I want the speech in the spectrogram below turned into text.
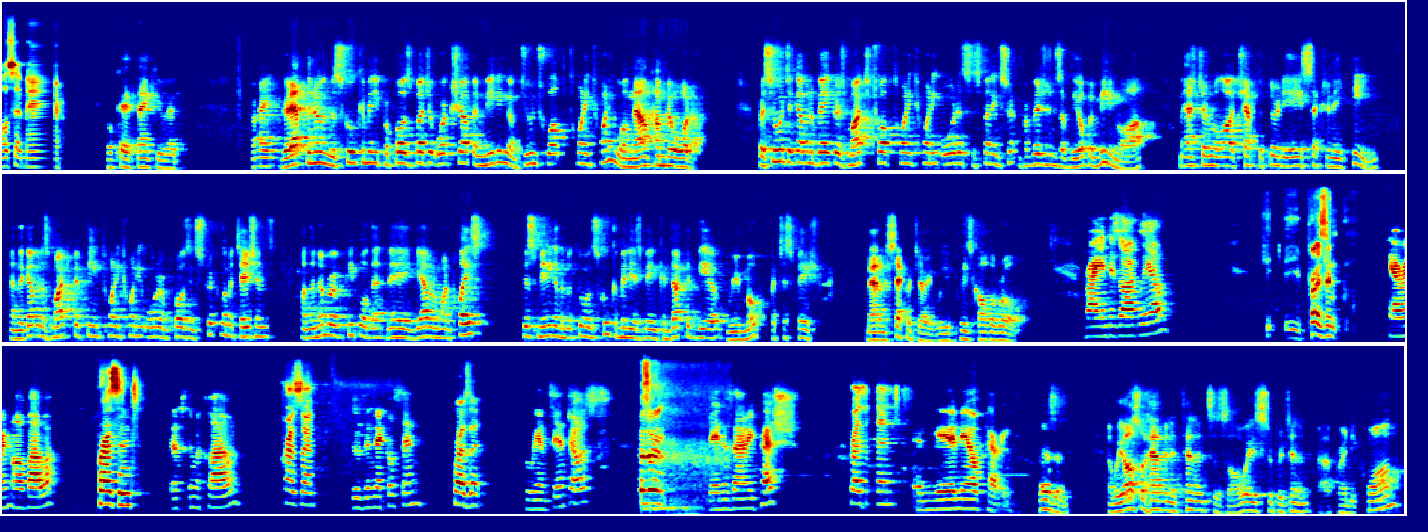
All set, Mayor. Okay, thank you, Ed. All right, good afternoon. The school committee proposed budget workshop and meeting of June 12th, 2020 will now come to order. Pursuant to Governor Baker's March 12th, 2020 order suspending certain provisions of the open meeting law, Mass General Law, Chapter 30A, Section 18, and the governor's March 15, 2020 order imposing strict limitations on the number of people that may gather in one place, this meeting of the Methuen School Committee is being conducted via remote participation. Madam Secretary, will you please call the roll? Ryan DiZoglio, He- he- Present, Karen Hallbauer, Present. Jessica McLeod, Present. Susan Nicholson, Present. Luann Santos, Present. Dana Zani Pesh, Present. and Mayor Neil Perry. Present. And we also have in attendance, as always, Superintendent uh, Brandi Kwong.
